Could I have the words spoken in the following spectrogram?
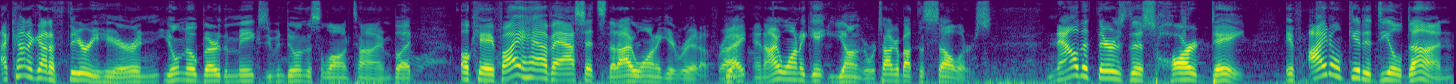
I kind of got a theory here, and you'll know better than me because you've been doing this a long time. But okay, if I have assets that I want to get rid of, right, and I want to get younger, we're talking about the sellers. Now that there's this hard date, if I don't get a deal done,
